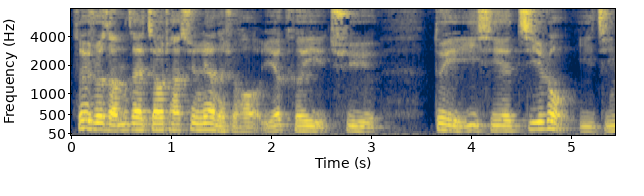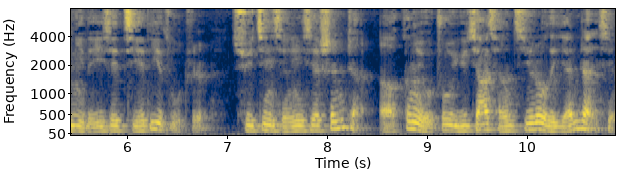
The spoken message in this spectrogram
所以说咱们在交叉训练的时候，也可以去对一些肌肉以及你的一些结缔组织去进行一些伸展啊，更有助于加强肌肉的延展性，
